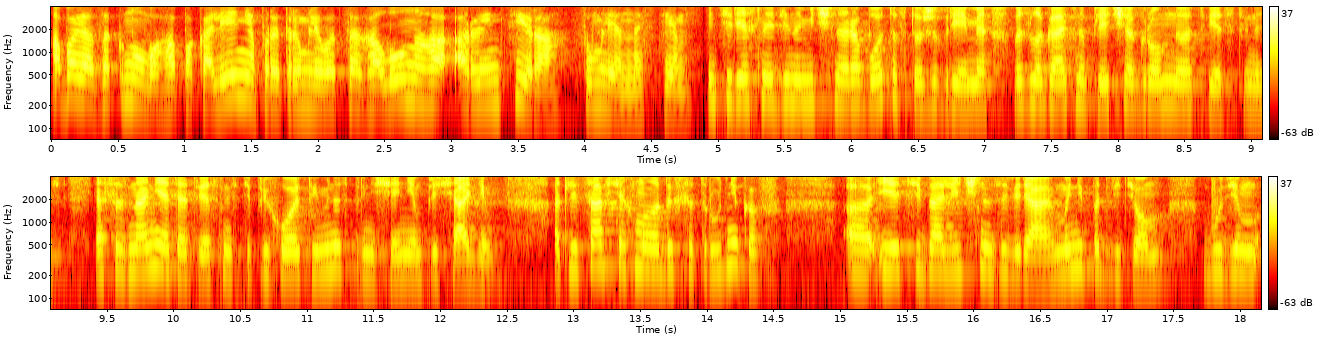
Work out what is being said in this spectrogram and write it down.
Абавязкова абавязак новага пакалення прытрымлівацца галоўнага ориентира сумленности. Интересная динамичная работа в то же время возлагает на плечи огромную ответственность. И осознание этой ответственности приходит именно с принесением присяги. От лица всех молодых сотрудников э, и от себя лично заверяю, мы не подведем, будем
